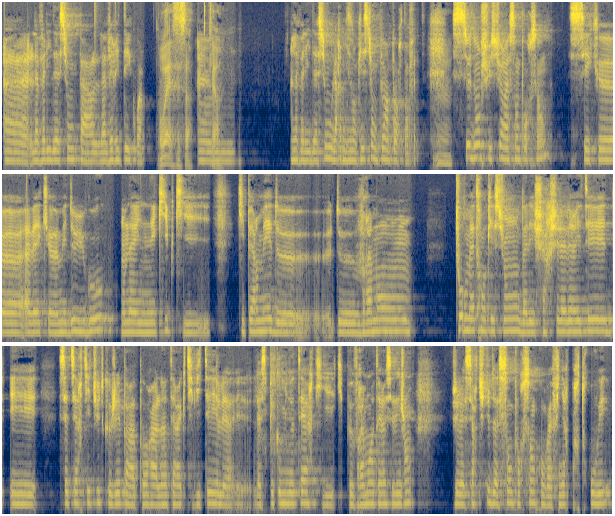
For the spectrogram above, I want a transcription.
à, la validation par la vérité, quoi. Ouais, c'est ça. Euh, la validation ou la remise en question, peu importe en fait. Hmm. Ce dont je suis sûre à 100%, c'est que avec mes deux Hugo, on a une équipe qui qui permet de de vraiment tout remettre en question, d'aller chercher la vérité et cette certitude que j'ai par rapport à l'interactivité, l'aspect communautaire qui, qui peut vraiment intéresser des gens. J'ai la certitude à 100% qu'on va finir par trouver,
